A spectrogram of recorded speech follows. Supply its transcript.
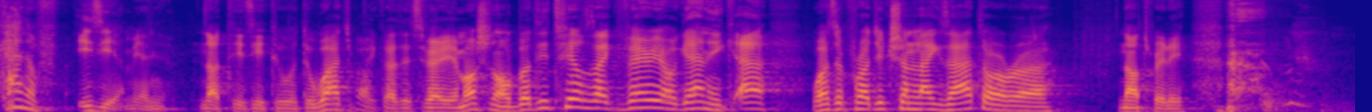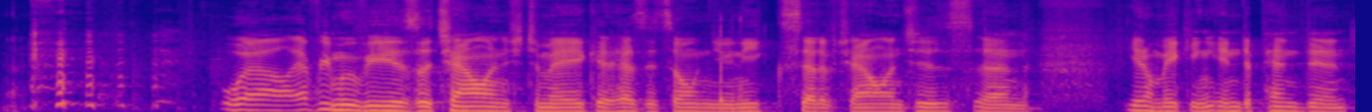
kind of easy. I mean, not easy to, to watch because it's very emotional, but it feels like very organic. Uh, was a production like that or uh, not really? well, every movie is a challenge to make. It has its own unique set of challenges. And, you know, making independent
